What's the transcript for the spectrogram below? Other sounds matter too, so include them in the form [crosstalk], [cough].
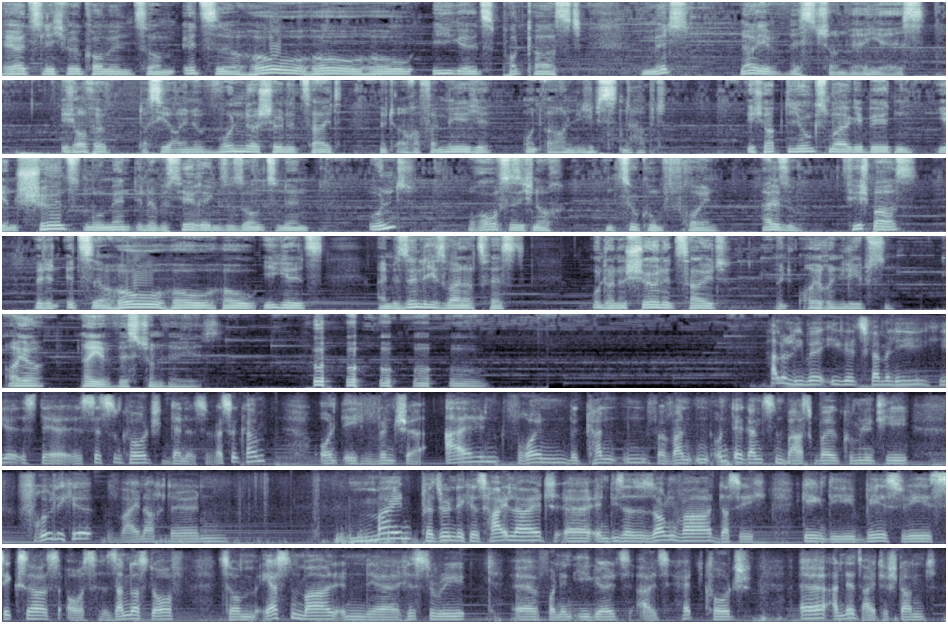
Herzlich willkommen zum It's a Ho Ho Ho Eagles Podcast mit, na ihr wisst schon wer hier ist. Ich hoffe, dass ihr eine wunderschöne Zeit mit eurer Familie und euren Liebsten habt. Ich hab die Jungs mal gebeten, ihren schönsten Moment in der bisherigen Saison zu nennen und worauf sie sich noch in Zukunft freuen. Also, viel Spaß mit den It's a Ho Ho Ho Eagles, ein besinnliches Weihnachtsfest und eine schöne Zeit mit euren Liebsten. Euer, na ihr wisst schon ist. Ho, ho, ho, ho, ho. Hallo liebe Eagles Family, hier ist der Assistant Coach Dennis Wesselkamp und ich wünsche allen Freunden, Bekannten, Verwandten und der ganzen Basketball-Community fröhliche Weihnachten. Mein persönliches Highlight äh, in dieser Saison war, dass ich gegen die BSW Sixers aus Sandersdorf zum ersten Mal in der History äh, von den Eagles als Head Coach äh, an der Seite stand.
